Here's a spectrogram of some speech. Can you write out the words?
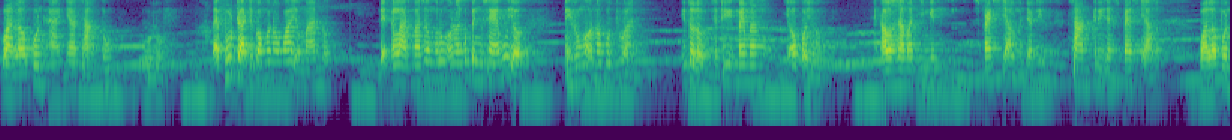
walaupun hanya satu huruf. Lek budak dikongkon apa ya manut. Dek kelas masuk ngrungokno iku ping 1000 ya dirungokno kuduan. Itu loh. Jadi memang ya apa ya? Kalau zaman ingin spesial menjadi santri yang spesial, walaupun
